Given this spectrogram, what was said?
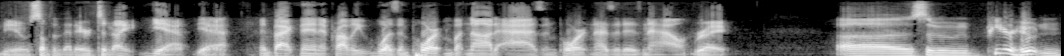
you know, something that aired tonight. yeah, yeah. And back then, it probably was important, but not as important as it is now. Right. Uh, so Peter Hooten,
